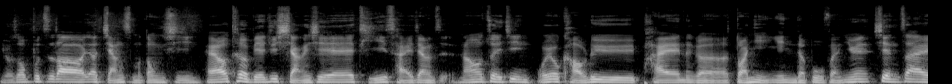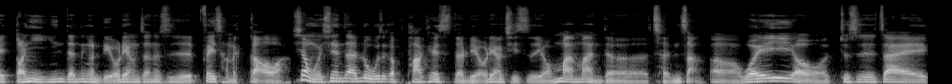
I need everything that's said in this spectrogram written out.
有时候不知道要讲什么东西，还要特别去想一些题材这样子。然后最近我又考虑拍那个短影音的部分，因为现在短影音的那个流量真的是非常的高啊！像我现在录这个 podcast 的流量，其实有慢慢的成长。呃，我也有就是在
